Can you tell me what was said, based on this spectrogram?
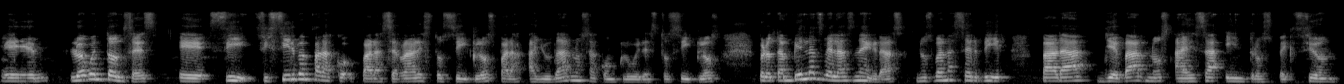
Eh, luego entonces, eh, sí, sí sirven para, para cerrar estos ciclos, para ayudarnos a concluir estos ciclos, pero también las velas negras nos van a servir para llevarnos a esa introspección,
